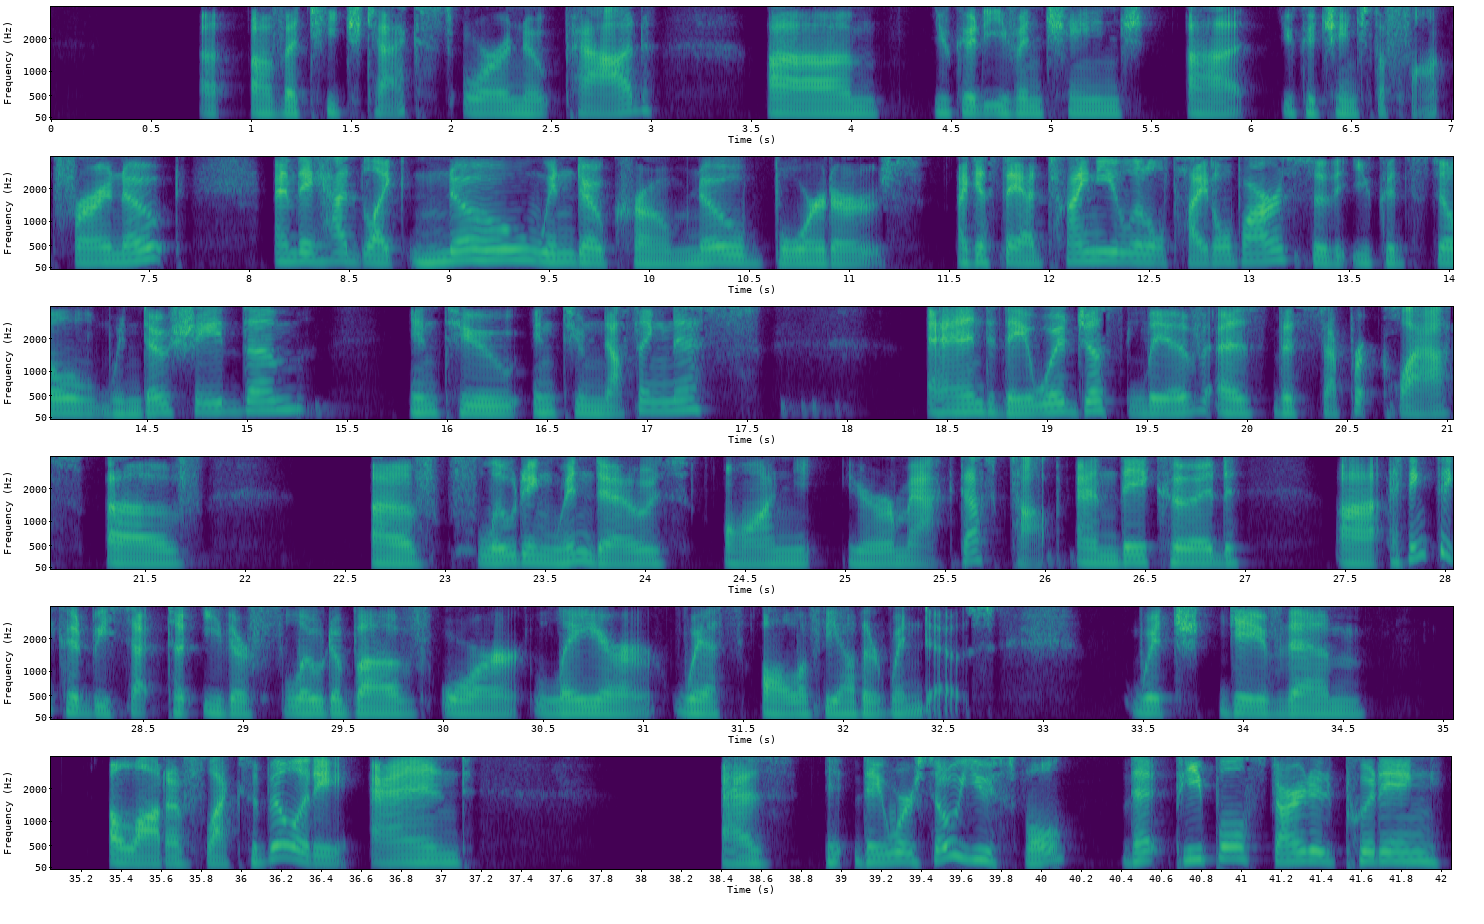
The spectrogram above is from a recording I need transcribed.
a, of a teach text or a notepad. Um, you could even change uh, you could change the font for a note. And they had like no window chrome no borders. I guess they had tiny little title bars so that you could still window shade them into into nothingness and they would just live as this separate class of of floating windows on your Mac desktop, and they could. Uh, I think they could be set to either float above or layer with all of the other windows, which gave them a lot of flexibility. And as they were so useful that people started putting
